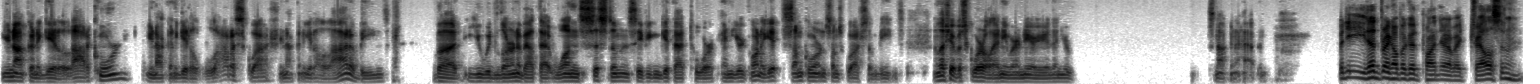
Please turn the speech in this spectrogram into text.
you're not going to get a lot of corn. You're not going to get a lot of squash. You're not going to get a lot of beans, but you would learn about that one system and see if you can get that to work. And you're going to get some corn, some squash, some beans. Unless you have a squirrel anywhere near you, then you're it's not going to happen. But you, you, did bring up a good point there about trellising,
